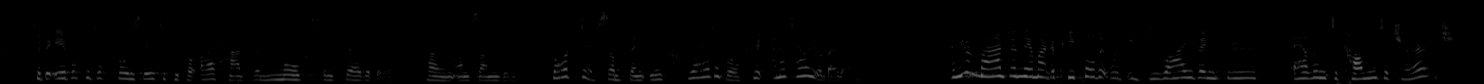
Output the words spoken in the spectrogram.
to be able to just go and say to people, I had the most incredible time on Sunday. God did something incredible. Can I tell you about it? Can you imagine the amount of people that would be driving through Ellon to come to church?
